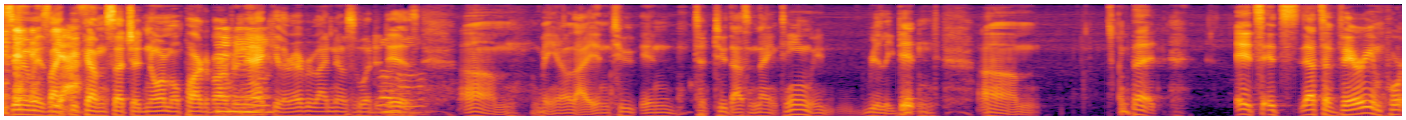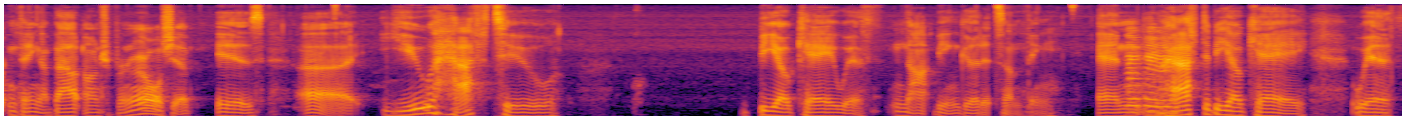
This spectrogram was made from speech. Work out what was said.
Zoom has like Yes. become such a normal part of our vernacular. Everybody knows what it is. Mhm. Um, but you know, in two, in t- 2019, we really didn't. Um, but it's it's that's a very important thing about entrepreneurship is uh, you have to be okay with not being good at something. And you have to be okay with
